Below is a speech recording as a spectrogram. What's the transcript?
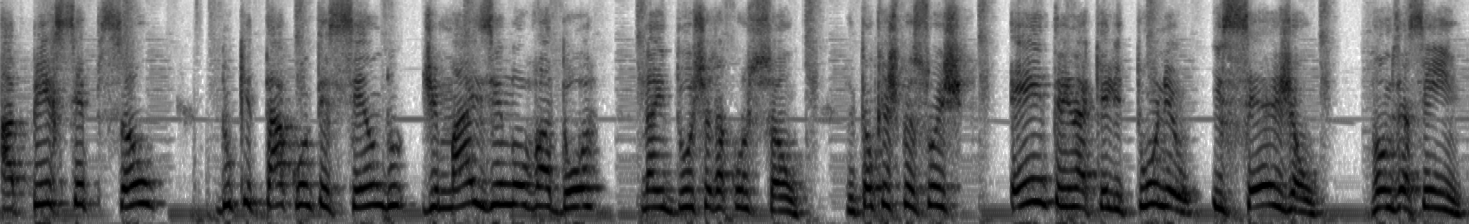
a percepção do que está acontecendo de mais inovador na indústria da construção. Então, que as pessoas entrem naquele túnel e sejam vamos dizer assim,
